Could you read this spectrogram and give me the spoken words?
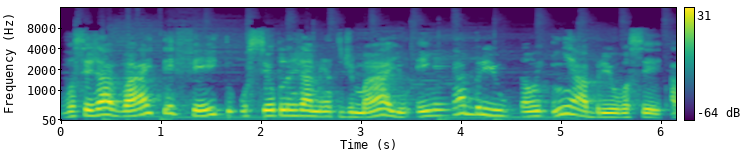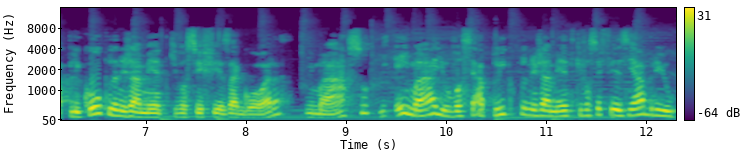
você já vai ter feito o seu planejamento de maio em abril. Então, em abril você aplicou o planejamento que você fez agora, em março, e em maio você aplica o planejamento que você fez em abril.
